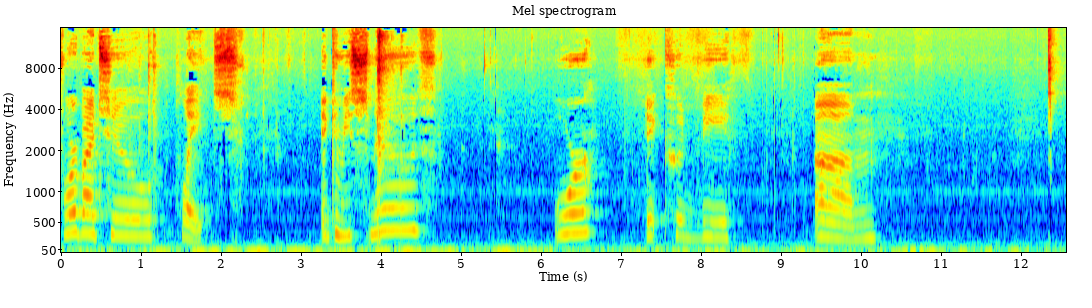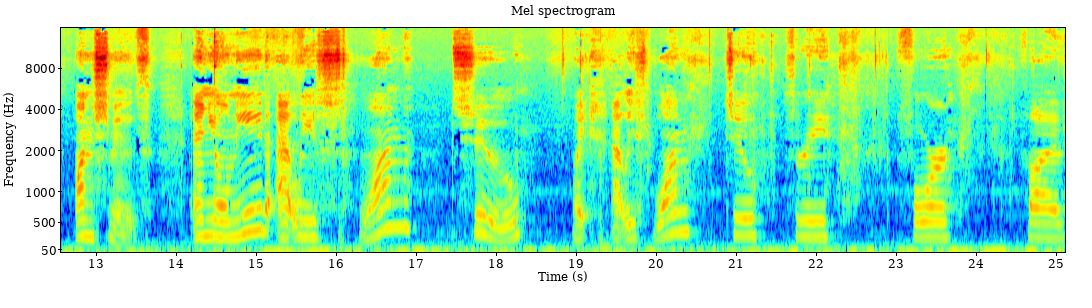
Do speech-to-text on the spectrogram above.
4 by 2 plates. It can be smooth or it could be um unsmooth. And you'll need at least one, two, wait, at least one, two, three, four, five,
